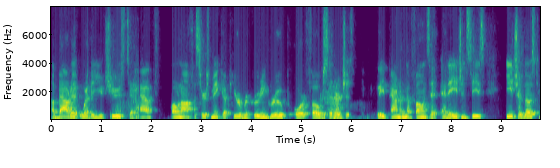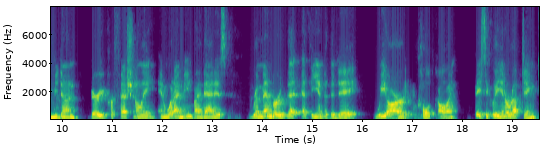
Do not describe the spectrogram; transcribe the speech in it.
about it, whether you choose to have loan officers make up your recruiting group or folks that are just pounding the phones at, at agencies. Each of those can be done very professionally. And what I mean by that is remember that at the end of the day, we are cold calling, basically interrupting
